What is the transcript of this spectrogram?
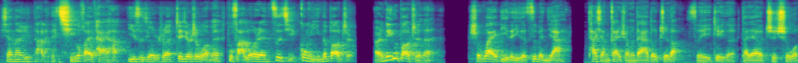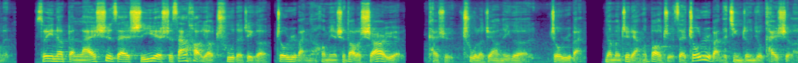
相当于打了个情怀牌哈，意思就是说这就是我们不法罗人自己共赢的报纸。而那个报纸呢，是外地的一个资本家，他想干什么大家都知道，所以这个大家要支持我们。所以呢，本来是在十一月十三号要出的这个周日版呢，后面是到了十二月开始出了这样的一个周日版。那么这两个报纸在周日版的竞争就开始了，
